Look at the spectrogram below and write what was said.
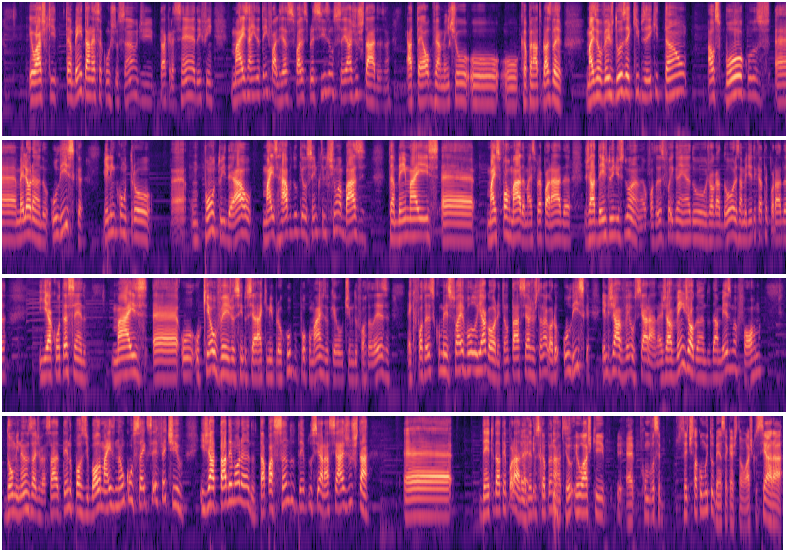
Eu acho que também está nessa construção de estar tá crescendo, enfim, mas ainda tem falhas. E essas falhas precisam ser ajustadas, né? Até, obviamente, o, o, o Campeonato Brasileiro. Mas eu vejo duas equipes aí que estão aos poucos é, melhorando. O Lisca, ele encontrou é, um ponto ideal mais rápido do que o Senna, porque ele tinha uma base também mais, é, mais formada, mais preparada, já desde o início do ano. Né? O Fortaleza foi ganhando jogadores à medida que a temporada ia acontecendo. Mas é, o, o que eu vejo assim do Ceará que me preocupa um pouco mais do que o time do Fortaleza é que o Fortaleza começou a evoluir agora, então tá se ajustando agora. O Lisca, ele já vem, o Ceará, né, já vem jogando da mesma forma, dominando os adversários, tendo posse de bola, mas não consegue ser efetivo. E já tá demorando, tá passando o tempo do Ceará se ajustar é, dentro da temporada, né, É, dentro dos campeonatos. Eu, eu acho que, é, como você, você destacou muito bem essa questão, acho que o Ceará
